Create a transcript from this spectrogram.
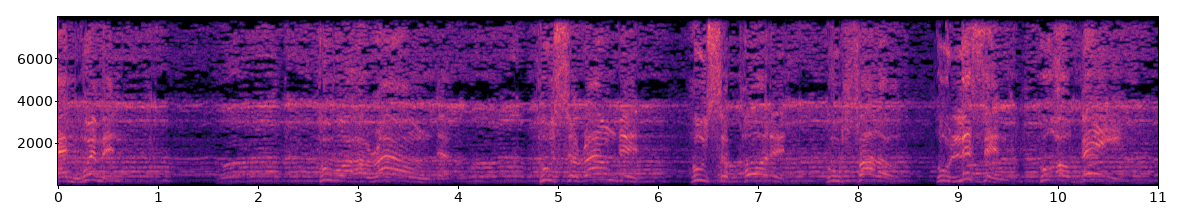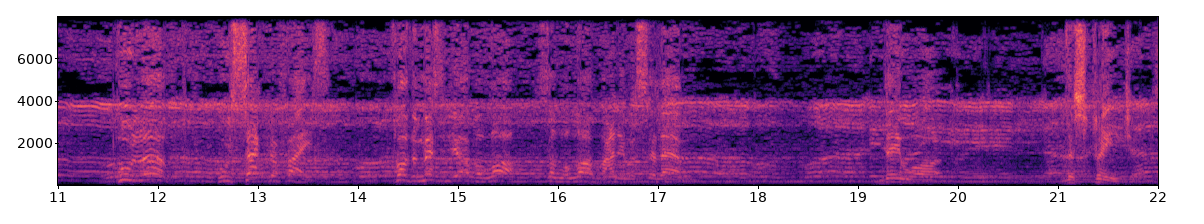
and women who were around, who surrounded, who supported, who followed, who listened, who obeyed, who loved, who sacrificed for the Messenger of Allah sallallahu alaihi wasallam. They were the strangers.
